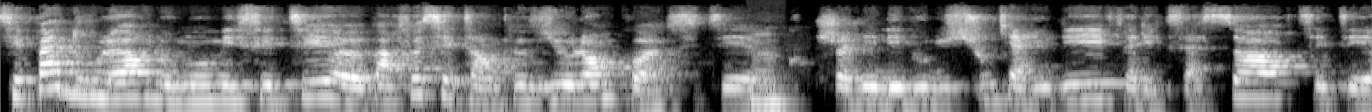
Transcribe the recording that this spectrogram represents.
C'est pas douleur le mot, mais c'était euh, parfois c'était un peu violent quoi. C'était mmh. j'avais l'évolution qui arrivait, il fallait que ça sorte. C'était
